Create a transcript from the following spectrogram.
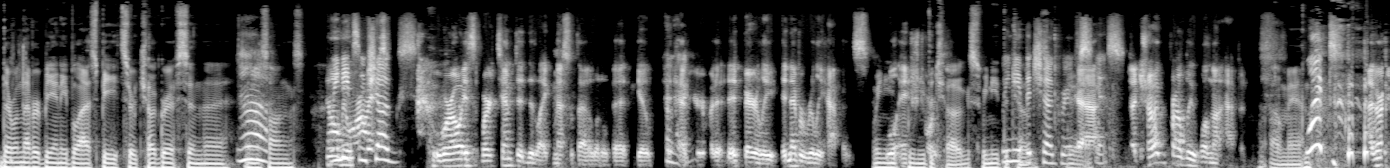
there will never be any blast beats or chug riffs in the in the Ah. songs. No, we I mean, need some always- chugs. We're always we're tempted to like mess with that a little bit, get it Okay. heavier, but it, it barely, it never really happens. We need We'll we need the chugs. We need We the need the chug riffs. Yeah. Yes. A chug probably will not happen. Oh man. What? I've already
